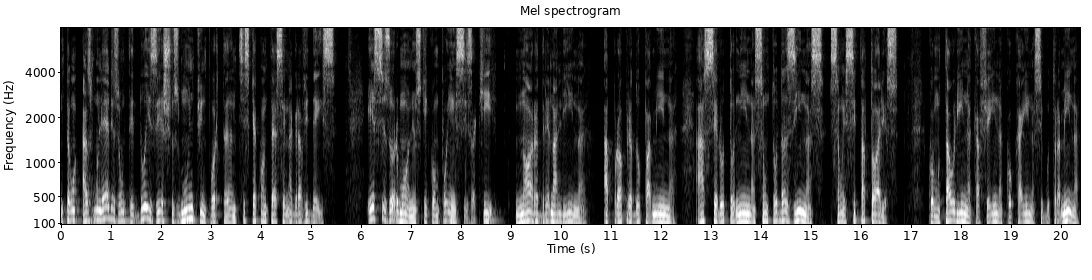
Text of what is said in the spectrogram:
Então, as mulheres vão ter dois eixos muito importantes que acontecem na gravidez. Esses hormônios que compõem esses aqui, noradrenalina, a própria dopamina, a serotonina, são todas inas, são excitatórias, como taurina, cafeína, cocaína, sibutramina.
